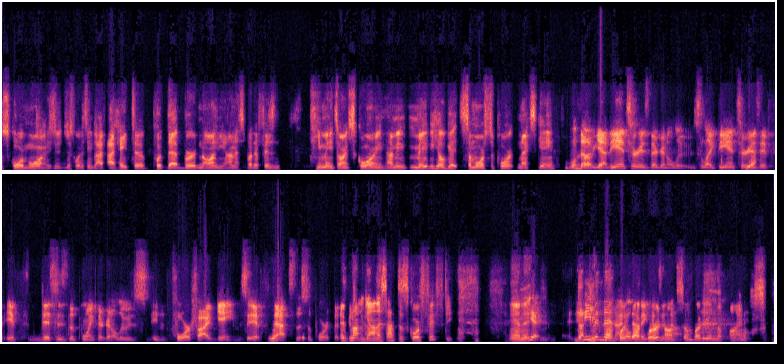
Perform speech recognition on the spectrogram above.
score more. Is just what it seems. I, I hate to put that burden on Giannis, but if his teammates aren't scoring. I mean, maybe he'll get some more support next game. Well, no, yeah. The answer is they're going to lose. Like the answer yeah. is if if this is the point, they're going to lose in four or five games if yeah. that's the support. That's if not, Giannis has to score fifty, and it, yeah, and even then, I don't put that think burden on somebody in the finals.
